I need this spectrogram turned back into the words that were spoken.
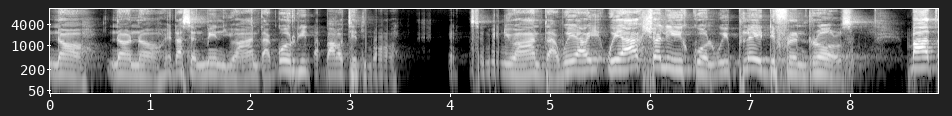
No, no, no. It doesn't mean you are under. Go read about it more. It doesn't mean you are under. We are, we are actually equal. We play different roles. But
